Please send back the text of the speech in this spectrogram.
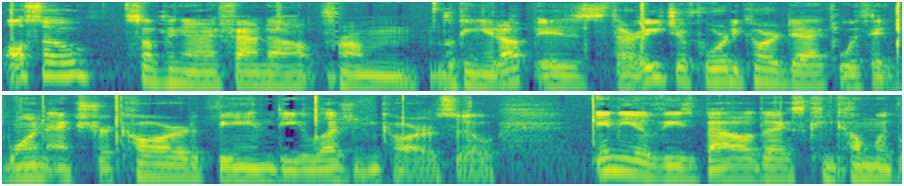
also, something I found out from looking it up is they're each a 40 card deck with one extra card being the legend card. So any of these battle decks can come with,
